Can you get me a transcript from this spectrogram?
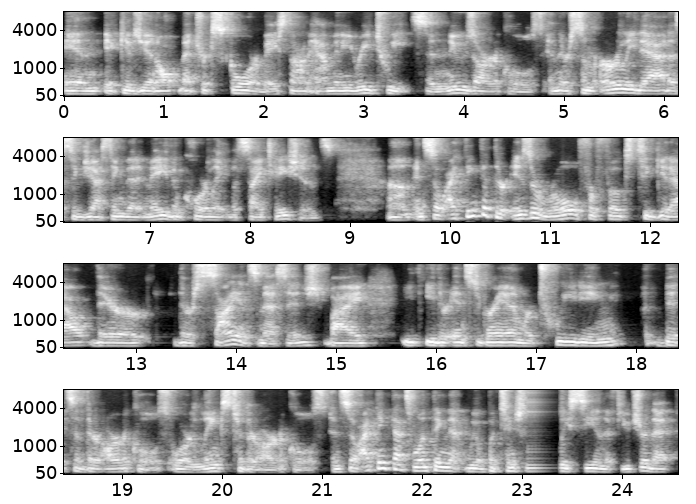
and it gives you an altmetric score based on how many retweets and news articles. And there's some early data suggesting that it may even correlate with citations. Um, and so i think that there is a role for folks to get out their their science message by either instagram or tweeting bits of their articles or links to their articles. And so I think that's one thing that we'll potentially see in the future that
